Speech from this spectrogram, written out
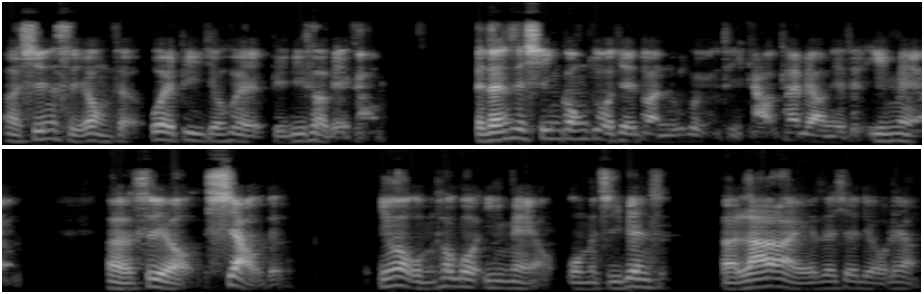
呃新使用者未必就会比例特别高，但是新工作阶段如果有提高，代表你的 email 呃是有效的。因为我们透过 email，我们即便是呃拉来的这些流量，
